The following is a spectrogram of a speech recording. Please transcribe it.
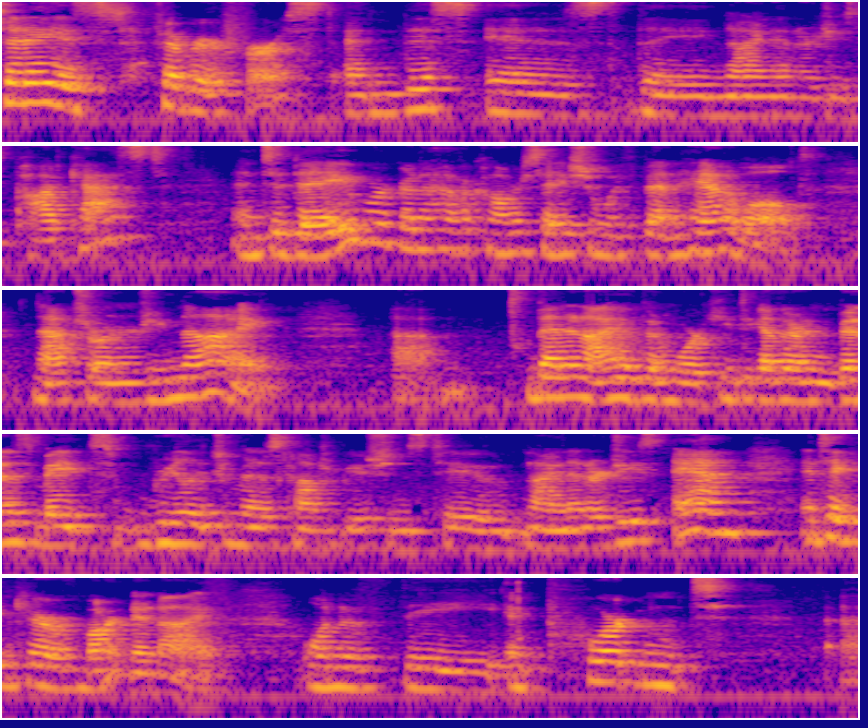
Today is February 1st, and this is the Nine Energies podcast. And today we're going to have a conversation with Ben Hanewald, Natural Energy 9. Um, ben and I have been working together, and Ben has made some really tremendous contributions to Nine Energies and in taking care of Martin and I. One of the important uh,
